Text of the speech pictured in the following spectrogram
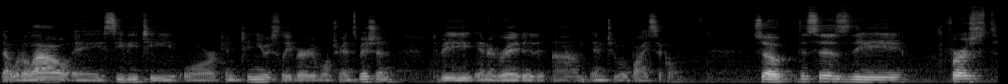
that would allow a CVT or continuously variable transmission to be integrated um, into a bicycle. So this is the first,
